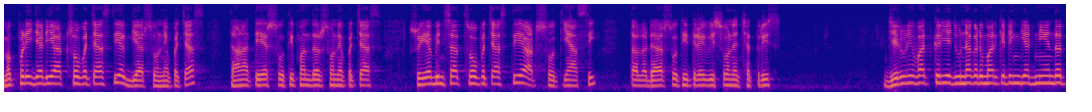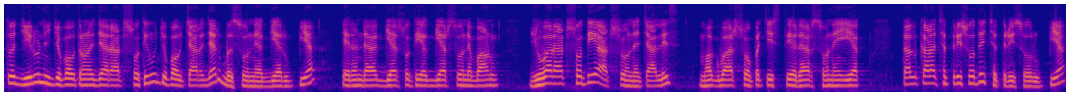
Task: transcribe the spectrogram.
મગફળી જાડી આઠસો પચાસથી અગિયારસો ને પચાસ, ધાણા તેરસોથી પંદરસો ને પચાસ, સોયાબીન સાતસો પચાસથી આઠસો ત્યાંસી, તલ અઢારસોથી ત્રેવીસો ને છત્રીસ જીરુની વાત કરીએ જૂનાગઢ માર્કેટિંગ યાર્ડની અંદર, તો જીરુની ચૂપાવ ત્રણ હજાર આઠસોથી ઊંચો ભાવ ચાર હજાર બસો ને અગિયાર રૂપિયા, એરંડા અગિયારસોથી અગિયારસો ને બાણું, જુવાર આઠસોથી આઠસો ને ચાલીસ મગ બારસો પચીસથી અઢારસો ને એક, તલકાળા છત્રીસોથી છત્રીસો રૂપિયા.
